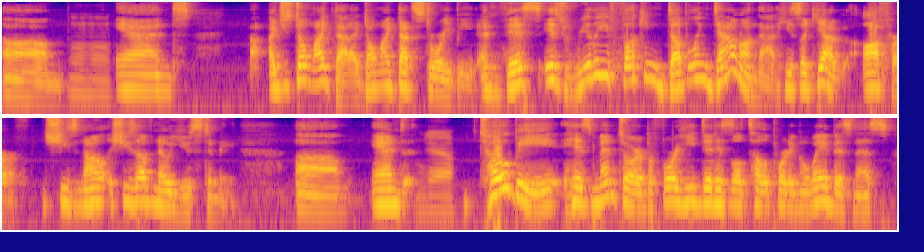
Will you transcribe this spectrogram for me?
Um hmm and I just don't like that. I don't like that story beat. And this is really fucking doubling down on that. He's like, yeah, off her. She's not, she's of no use to me. Um and Yeah. Toby, his mentor, before he did his little teleporting away business,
